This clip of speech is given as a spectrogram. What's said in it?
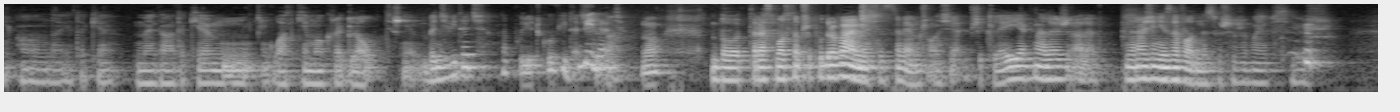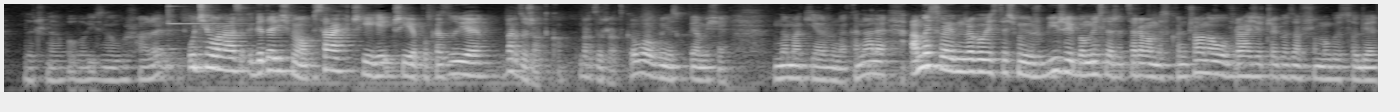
I on daje takie mega, takie mm, gładkie, mokre glow. Też nie wiem, będzie widać na policzku? Widać Widać. chyba. No, bo teraz mocno przypudrowałem, ja się zastanawiam, czy on się przyklei jak należy, ale na razie niezawodny. Słyszę, że moje psy już zaczynają powoli znowu szaleć. Ucięło nas, gadaliśmy o psach, czy je, czy je pokazuję. Bardzo rzadko, bardzo rzadko, bo ogólnie skupiamy się na makijażu na kanale. A my swoją drogą jesteśmy już bliżej, bo myślę, że cerę mamy skończoną, w razie czego zawsze mogę sobie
